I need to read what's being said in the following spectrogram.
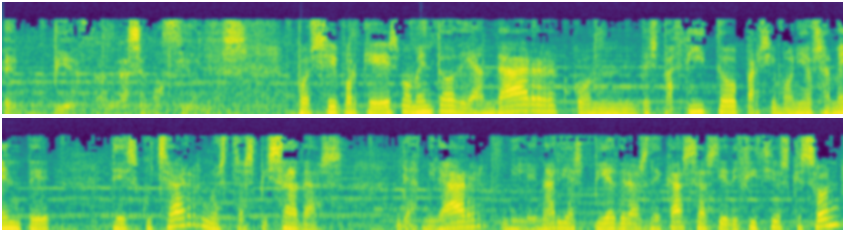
empiezan las emociones. Pues sí, porque es momento de andar con despacito, parsimoniosamente, de escuchar nuestras pisadas, de admirar milenarias piedras de casas y edificios que son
